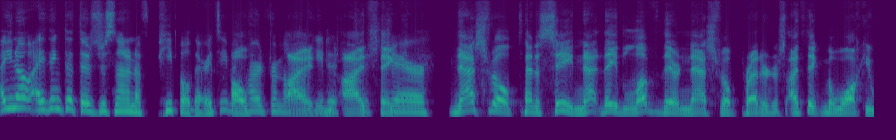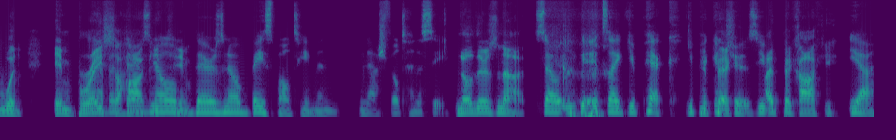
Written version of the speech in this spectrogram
Uh, You know, I think that there's just not enough people there. It's even Oh, hard for I- Milwaukee to, I to think- share. Nashville, Tennessee, na- they love their Nashville Predators. I think Milwaukee would embrace Yeah, a hockey no, team. There's no baseball team in Nashville, Tennessee. No, there's not. So it's like you pick, you You pick, and choose. You, I'd pick hockey. yeah,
